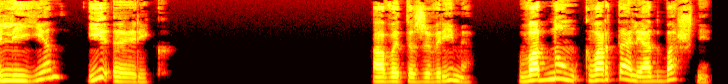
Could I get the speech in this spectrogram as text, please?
Лиен и Эрик. А в это же время в одном квартале от башни,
